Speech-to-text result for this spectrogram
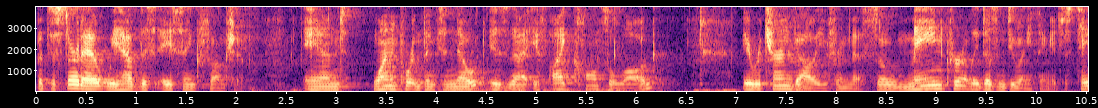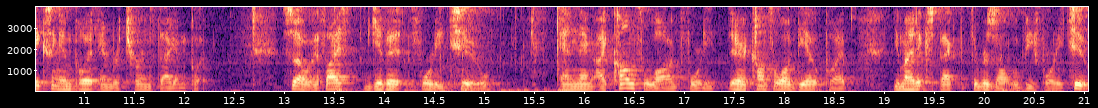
But to start out, we have this async function. And one important thing to note is that if I console log a return value from this, so main currently doesn't do anything. It just takes an input and returns that input. So if I give it 42 and then I console log 40, or console log the output, you might expect that the result would be 42.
